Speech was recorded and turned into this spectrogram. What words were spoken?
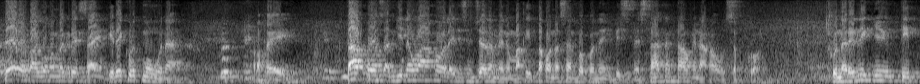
Pero bago ka mag-resign, i-recruit mo muna. Okay? Tapos, ang ginawa ko, ladies and gentlemen, nung makita ko na saan papunta yung business, lahat ng tao kinakausap ko. Kung narinig nyo yung tip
